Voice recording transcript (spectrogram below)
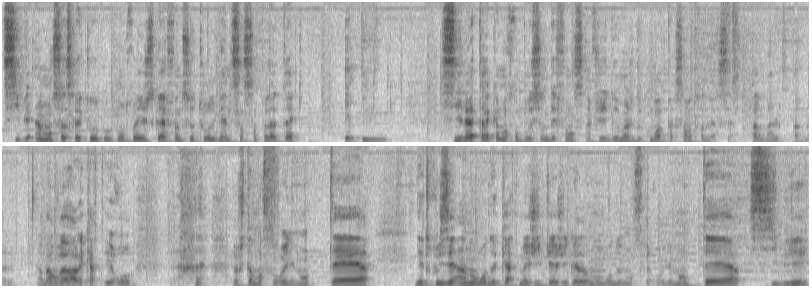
Ciblez un monstre recto que vous contrôlez jusqu'à la fin de ce tour, il gagne 500 points d'attaque. Et s'il attaque un monstre en position de défense, infligez des dommages de combat perçant votre adversaire. Pas mal, pas mal. Ah bah on va avoir les cartes héros. Ajoute un monstre élémentaire. Détruisez un nombre de cartes piège égal au nombre de monstres héros élémentaires. Ciblez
